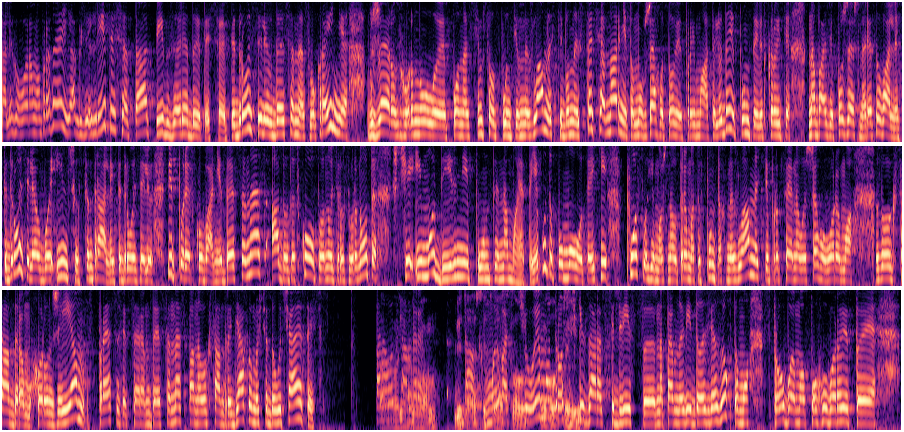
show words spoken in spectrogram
Далі говоримо про те, як зігрітися та підзарядитися. Підрозділів ДСНС в Україні вже розгорнули понад 700 пунктів незламності. Вони стаціонарні, тому вже готові приймати людей. Пункти відкриті на базі пожежно-рятувальних підрозділів або інших центральних підрозділів підпорядкування ДСНС. А додатково планують розгорнути ще і мобільні пункти намети. Яку допомогу та які послуги можна отримати в пунктах незламності? Про це не лише говоримо з Олександром Хорунжієм, прес-офіцером ДСНС. Пане Олександре, дякуємо, що долучаєтесь. Пане Олександре, так, ми вас слава чуємо. Трошечки зараз підвіз, е, напевно, відеозв'язок, тому спробуємо поговорити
